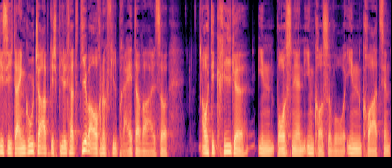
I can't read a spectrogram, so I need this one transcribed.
die sich da in Guca abgespielt hat, die aber auch noch viel breiter war. Also auch die Kriege in Bosnien, im Kosovo, in Kroatien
